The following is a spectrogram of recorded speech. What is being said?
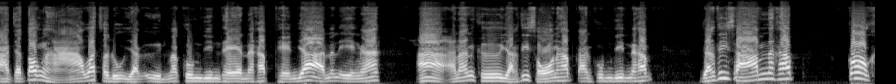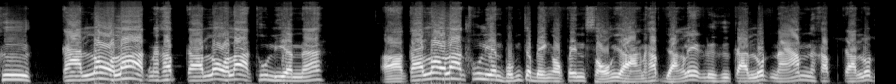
อาจจะต้องหาวัสดุอย่างอื่นมาคลุมดินแทนนะครับ แทนหญ้านั่นเองนะ อ่า อันนั้นคืออย่างที่สองนะครับ การคุมดินนะครับ อย่างที่สามนะครับ ก็คือการล่อรากนะครับ การล่อรากทุเรียนนะอ่าการล่อรากทุเรียนผมจะแบ่งออกเป็น 2 อย่างนะครับ อย่างแรกเลยคือการลดน้ำนะครับ การลด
